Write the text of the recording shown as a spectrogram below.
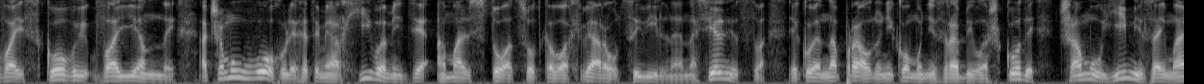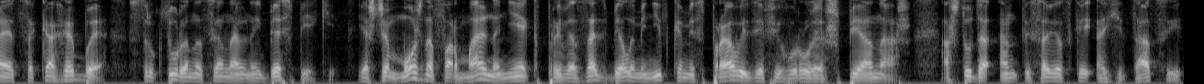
Вайсковы ваенны. А чаму ўвогуле гэтымі архівамі дзе амаль 100соткаў ахвяраў цывільнае насельніцтва якое напраўду нікому не зрабіла шкоды чаму імі займаецца кгб структура нацыянальнай бяспекі яшчэ можна фармальна неяк прывязаць белымі ніткамі справы, дзе фігуруе шпіянаж. А што да антысавецкай агітацыі,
